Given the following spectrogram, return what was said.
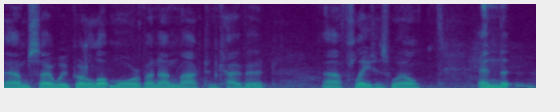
Um, so we've got a lot more of an unmarked and covert uh, fleet as well. And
